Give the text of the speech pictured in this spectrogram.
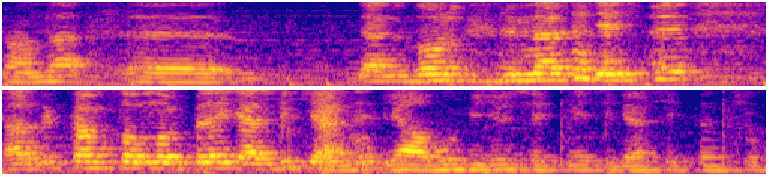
Şu anda e, yani zor günler geçti. Artık tam son noktaya geldik yani. Ya bu video çekme için gerçekten çok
